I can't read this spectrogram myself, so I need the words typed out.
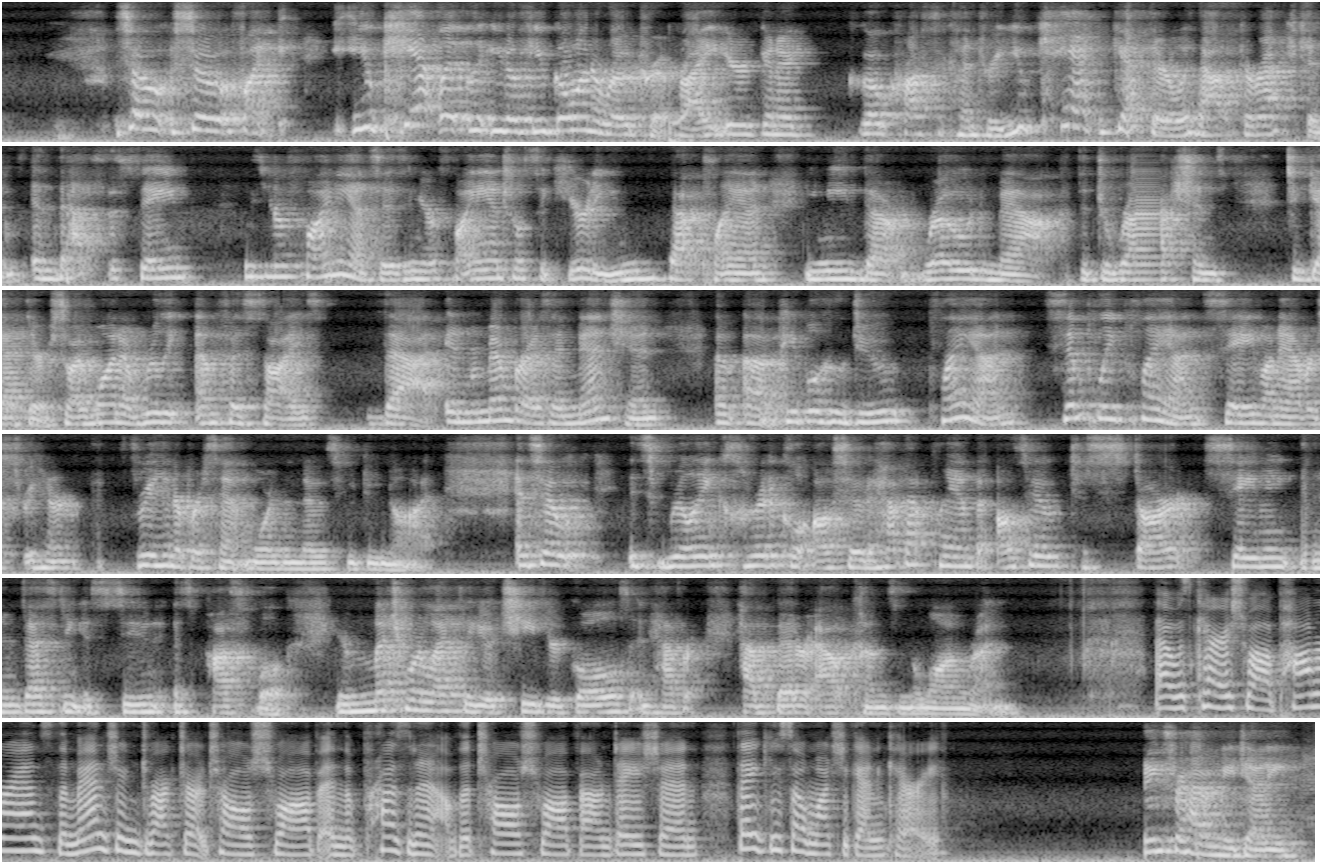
So, so if I, you can't let, you know, if you go on a road trip, right, you're going to go across the country. You can't get there without directions. And that's the same with your finances and your financial security. You need that plan, you need that roadmap, the directions to get there. So I want to really emphasize that. And remember, as I mentioned, uh, uh, people who do plan, simply plan, save on average 300, 300% more than those who do not. And so it's really critical also to have that plan, but also to start saving and investing as soon as possible. You're much more likely to achieve your goals and have, have better outcomes in the long run. That was Carrie Schwab Pomerantz, the managing director at Charles Schwab and the president of the Charles Schwab Foundation. Thank you so much again, Carrie. Thanks for having me, Jenny.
